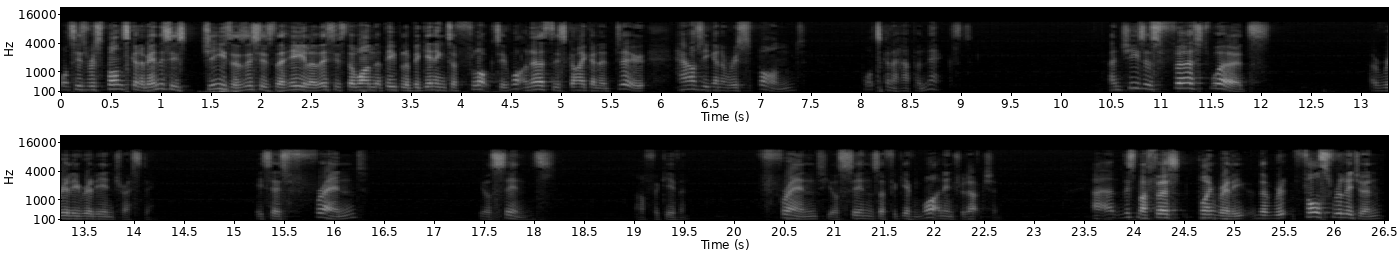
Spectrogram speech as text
What's his response going to be? And this is Jesus, this is the healer, this is the one that people are beginning to flock to. What on earth is this guy going to do? How's he going to respond? What's going to happen next? And Jesus' first words are really, really interesting. He says, Friend, your sins are forgiven. Friend, your sins are forgiven. What an introduction. Uh, this is my first point, really. The re- false religion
